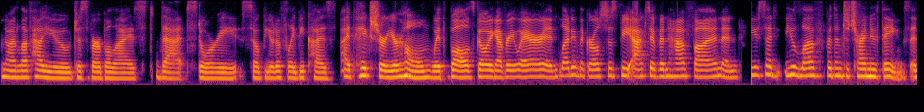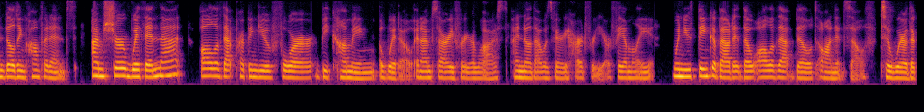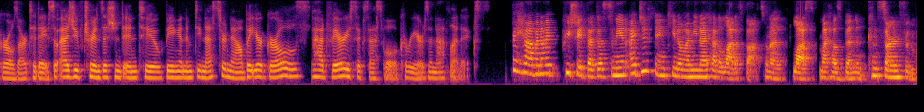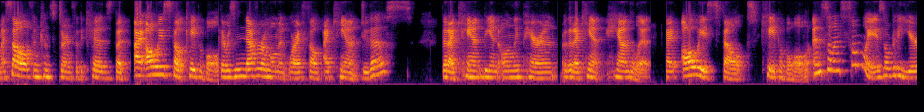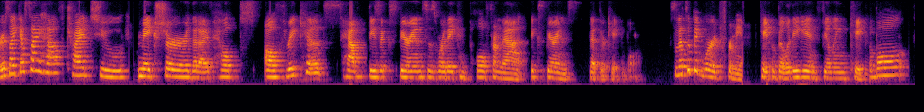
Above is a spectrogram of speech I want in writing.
No, I love how you just verbalized that story so beautifully because I picture your home with balls going everywhere and letting the girls just be active and have fun. And you said you love for them to try new things and building confidence. I'm sure within that, all of that prepping you for becoming a widow. And I'm sorry for your loss. I know that was very hard for your family when you think about it, though, all of that built on itself to where the girls are today. So, as you've transitioned into being an empty nester now, but your girls had very successful careers in athletics. They have, and I appreciate that, Destiny. And I do think, you know, I mean, I had a lot of thoughts when I lost my husband and concern for myself and concern for the kids, but I always felt capable. There was never a moment where I felt I can't do this, that I can't be an only parent, or that I can't handle it. I always felt capable. And so, in some ways, over the years, I guess I have tried to make sure that I've helped all three kids have these experiences where they can pull from that experience that they're capable. So, that's a big word for me capability and feeling capable.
